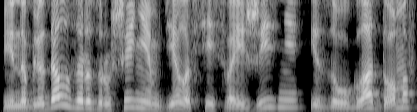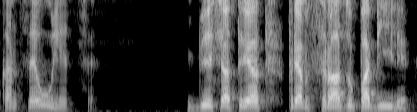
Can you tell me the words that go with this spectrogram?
и наблюдал за разрушением дела всей своей жизни из-за угла дома в конце улицы. Весь отряд прям сразу побили.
